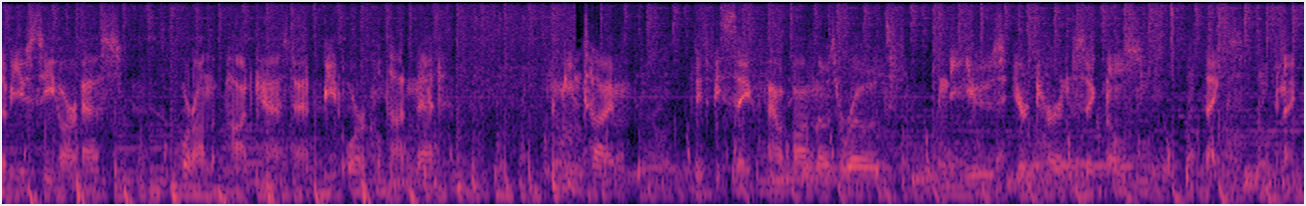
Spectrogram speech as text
WCRS or on the podcast at beatoracle.net. In the meantime, please be safe out on those roads and use your turn signals. Thanks. Good night.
